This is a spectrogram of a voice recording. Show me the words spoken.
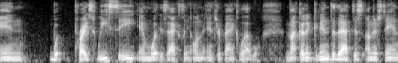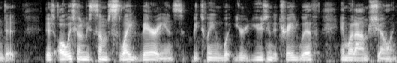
in what price we see and what is actually on the interbank level. I'm not going to get into that, just understand that there's always going to be some slight variance between what you're using to trade with and what I'm showing.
